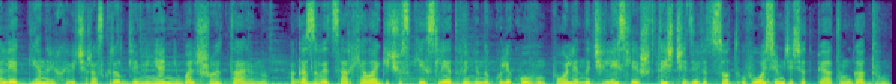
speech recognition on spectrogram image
Олег Генрихович раскрыл для меня небольшую тайну. Оказывается, археологические исследования на Куликовом поле начались лишь в 1985 году.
